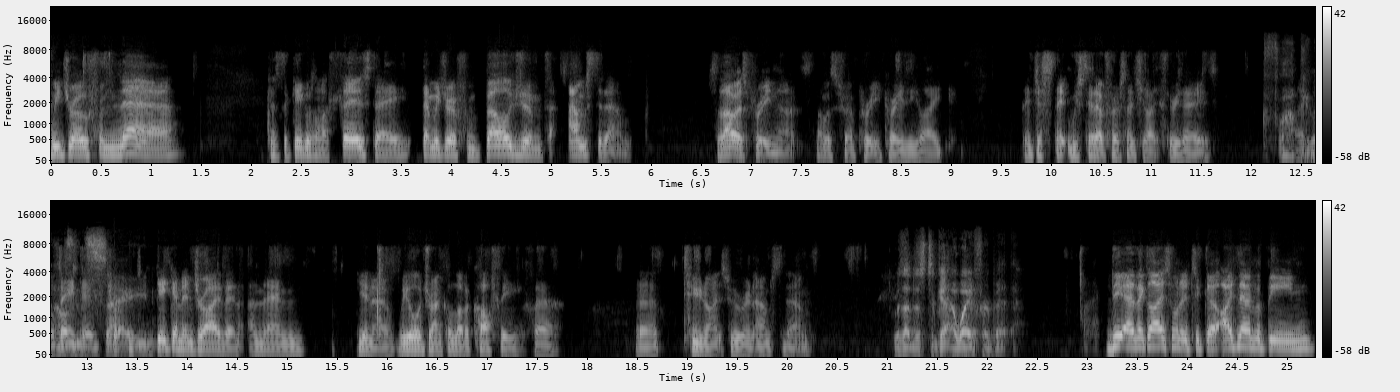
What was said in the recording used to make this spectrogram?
we drove from there because the gig was on a Thursday. Then we drove from Belgium to Amsterdam. So that was pretty nuts. That was a pretty crazy. Like they just we stayed up for essentially like three days. Like Fucking what hell. they did, insane. gigging and driving, and then you know we all drank a lot of coffee for the two nights we were in Amsterdam. Was that just to get away for a bit? Yeah, the guys wanted to go. I'd never been.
